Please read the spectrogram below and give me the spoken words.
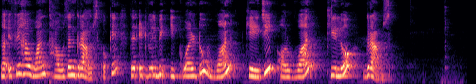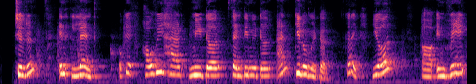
Now if you have 1000 grams okay then it will be equal to 1 kg or 1 kilograms. Children in length okay how we had meter centimeter and kilometer correct here uh, in weight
